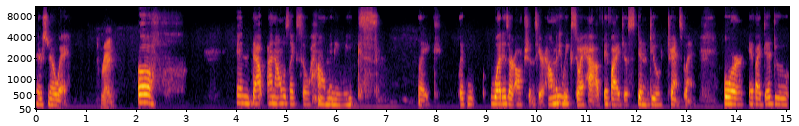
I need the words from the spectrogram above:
There's no way. Right. Oh, and that and i was like so how many weeks? Like like what is our options here? How many weeks do i have if i just didn't do transplant? Or if i did do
